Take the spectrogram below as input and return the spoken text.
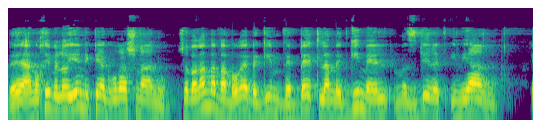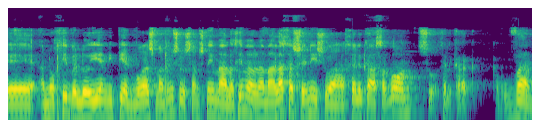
ואנוכי ולא יהיה מפי הגבורה שמענו. עכשיו הרמב"ם במורה בבית ל"ג מסביר את עניין אה, אנוכי ולא יהיה מפי הגבורה שמענו, יש לו שם שני מהלכים, אבל המהלך השני שהוא החלק האחרון, שהוא החלק כמובן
